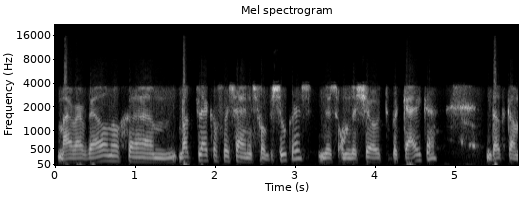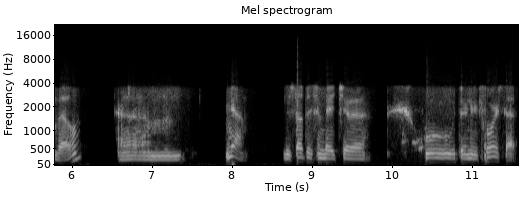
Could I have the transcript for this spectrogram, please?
Maar waar wel nog um, wat plekken voor zijn is voor bezoekers. Dus om de show te bekijken, dat kan wel. Um, ja, dus dat is een beetje hoe het er nu voor staat.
